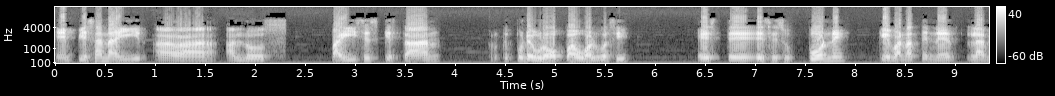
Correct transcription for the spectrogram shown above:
empiezan a ir a, a los países que están, creo que por Europa o algo así, este, se supone que van a tener la,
